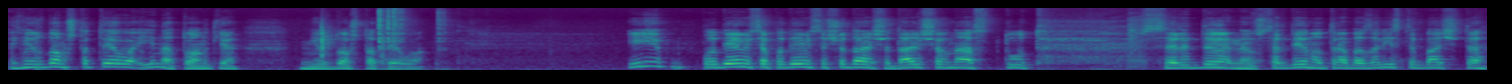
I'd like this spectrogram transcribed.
гніздом штатива і на тонке гніздо штатива. І подивимося, подивимося, що далі. Далі в нас тут всередину, всередину треба залізти, бачите,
